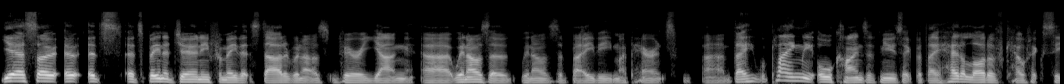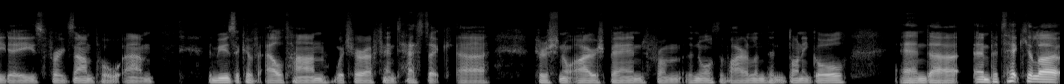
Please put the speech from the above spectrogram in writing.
yeah, so it, it's it's been a journey for me that started when I was very young. Uh, when I was a when I was a baby, my parents um, they were playing me all kinds of music, but they had a lot of Celtic CDs. For example, um, the music of Altan, which are a fantastic uh, traditional Irish band from the north of Ireland and Donegal. And uh, in particular,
